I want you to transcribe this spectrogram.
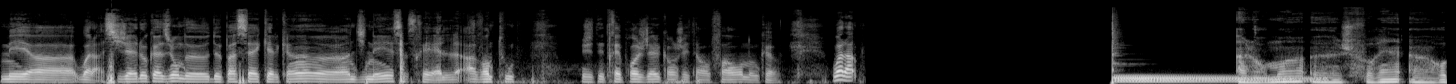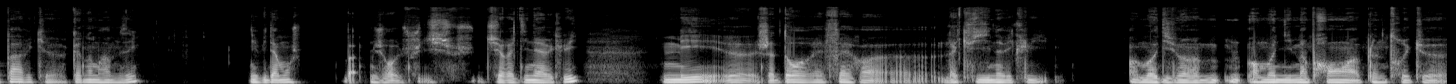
Mais euh, voilà, si j'avais l'occasion de, de, passer avec quelqu'un un dîner, ce serait elle avant tout. J'étais très proche d'elle quand j'étais enfant, donc voilà. Alors moi, je ferais un, repas avec euh, Ramsey. Évidemment, je, bah, dîner avec lui, mais j'adorerais faire la cuisine avec lui en mode il en mode il m'apprend euh, plein de trucs euh,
